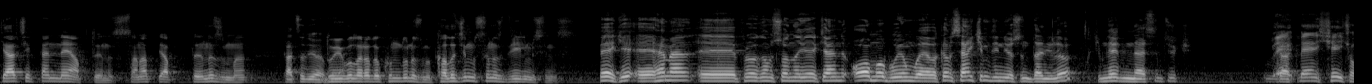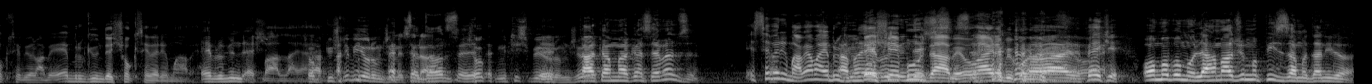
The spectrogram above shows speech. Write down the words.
gerçekten ne yaptığınız, sanat yaptığınız mı? Katılıyorum. Duygulara dokundunuz mu? Kalıcı mısınız, değil misiniz? Peki e, hemen e, programın sonuna gelirken o mu bu mu bakalım. Sen kim dinliyorsun Danilo? Kimleri dinlersin Türk? Ve Ben şey çok seviyorum abi. Ebru Gündeş çok severim abi. Ebru Gündeş. Vallahi ya. Çok güçlü bir yorumcu mesela. Doğru söylüyorsun. Çok müthiş bir E, yorumcu. Tarkan Markan sevmez misin? E, severim abi ama Ebru Ama Gündeş Ebru şey Gündeş'sin burada abi. O ayrı bir konu. Ayrı. Peki o mu bu mu? Lahmacun mu pizza mı Danilo?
